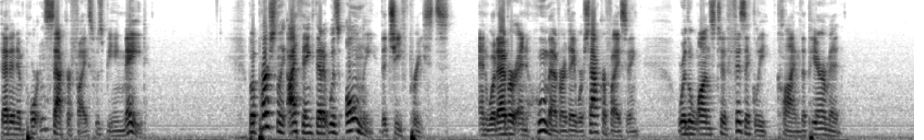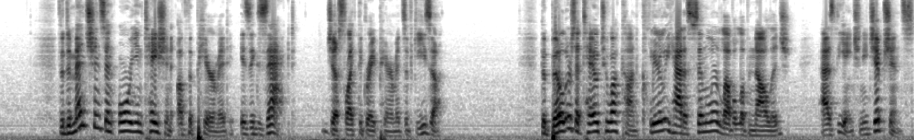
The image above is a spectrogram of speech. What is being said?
that an important sacrifice was being made. But personally, I think that it was only the chief priests, and whatever and whomever they were sacrificing, were the ones to physically climb the pyramid. The dimensions and orientation of the pyramid is exact, just like the Great Pyramids of Giza. The builders at Teotihuacan clearly had a similar level of knowledge as the ancient Egyptians.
